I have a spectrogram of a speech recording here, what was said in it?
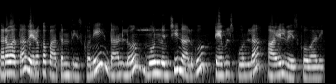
తర్వాత వేరొక పాత్రను తీసుకొని దానిలో మూడు నుంచి నాలుగు టేబుల్ స్పూన్ల ఆయిల్ వేసుకోవాలి.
